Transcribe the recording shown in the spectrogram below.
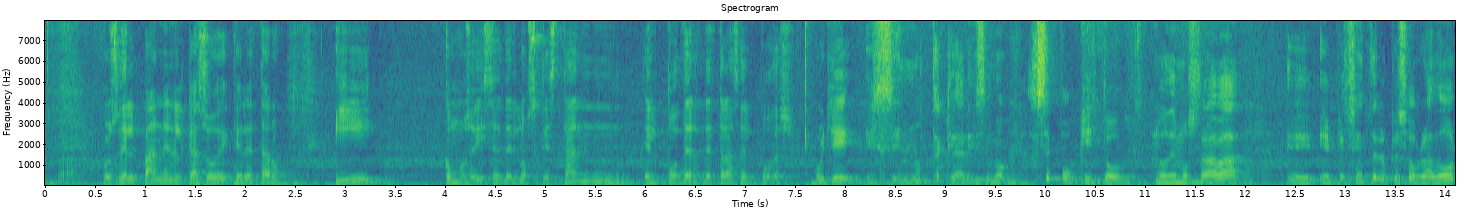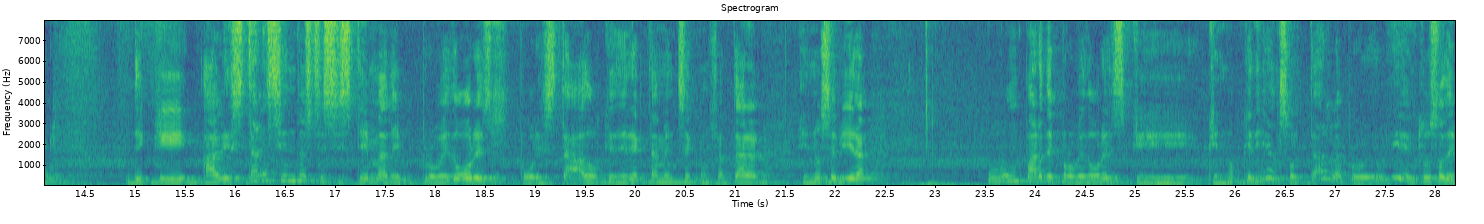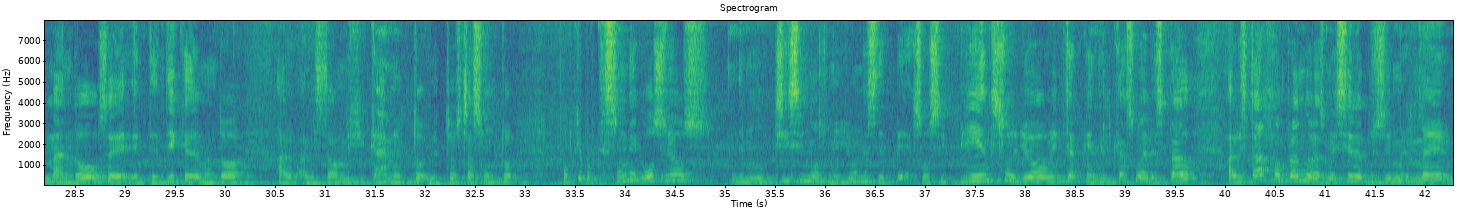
pues del PAN en el caso de Querétaro y como se dice, de los que están el poder detrás del poder. Oye, y se nota clarísimo, hace poquito lo demostraba eh, el presidente López Obrador, de que al estar haciendo este sistema de proveedores por Estado que directamente se contrataran y no se viera, hubo un par de proveedores que, no querían soltar la proveeduría, incluso demandó, o sea, entendí que demandó al, Estado mexicano y, todo este asunto. ¿Por qué? Porque son negocios de muchísimos millones de pesos. Y pienso yo ahorita que en el caso del Estado, al estar comprando las medicinas, pues me,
